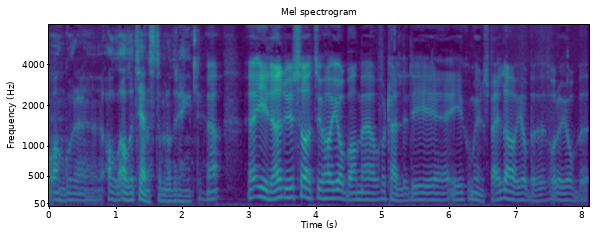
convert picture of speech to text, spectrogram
og angår eh, alle, alle tjenesteområder, egentlig. Ja. Ida, du sa at du har jobba med å fortelle de i Kommunespeil, da, for, å jobbe,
